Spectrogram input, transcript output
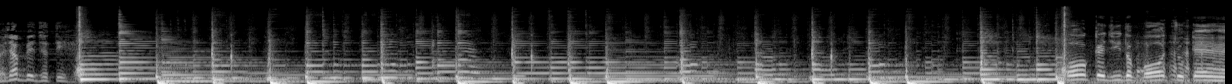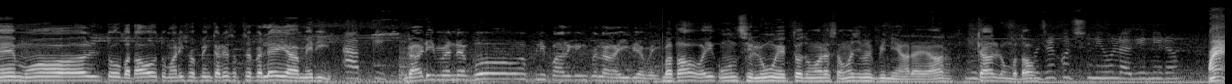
गजब बेचती है। ओके जी तो पहुँच चुके हैं मॉल तो बताओ तुम्हारी शॉपिंग करें सबसे पहले या मेरी? आपकी। गाड़ी मैंने वो अपनी पार्किंग पे लगाई हुई है भाई। बताओ भाई कौन सी लूँ? एक तो तुम्हारा समझ में भी नहीं आ रहा है यार। क्या लूँ बताओ? मुझे कुछ न्यू लगे नहीं रहा।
